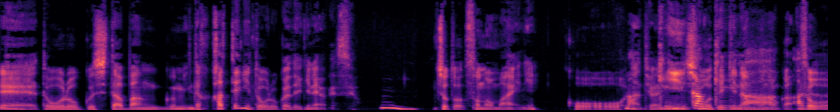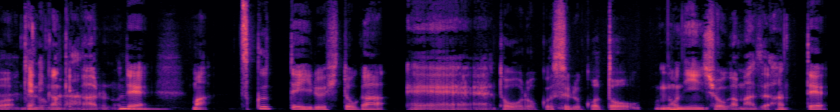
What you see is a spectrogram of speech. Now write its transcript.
えー登録した番組、だから勝手に登録はできないわけですよ。ーうん。ちょっとその前に、こう、まあなんていう認証的なものが、そう、権利関係があるので、うんまあ、作っている人が、えー登録することの認証がまずあって、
